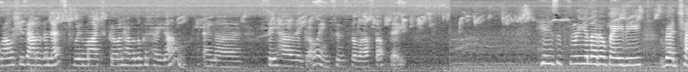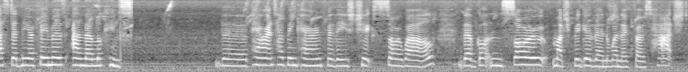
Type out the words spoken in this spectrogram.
while she's out of the nest, we might go and have a look at her young and uh, see how they're going since the last update. Here's a three little baby red-chested neophemas and they're looking the parents have been caring for these chicks so well. They've gotten so much bigger than when they first hatched.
